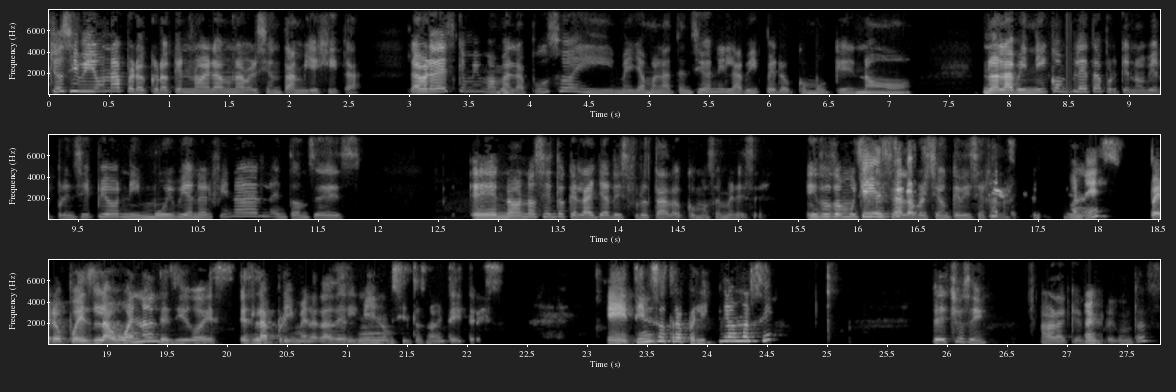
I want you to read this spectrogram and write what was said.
yo sí vi una, pero creo que no era una versión tan viejita. La verdad es que mi mamá la puso y me llamó la atención y la vi, pero como que no, no la vi ni completa porque no vi el principio ni muy bien el final, entonces eh, no, no siento que la haya disfrutado como se merece. Y dudo mucho Sí, que sea que- la versión que dice Hannah. pero pues la buena, les digo, es, es la primera, la del 1993. Eh, ¿tienes otra película, Marci? De hecho, sí. Ahora que me preguntas.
